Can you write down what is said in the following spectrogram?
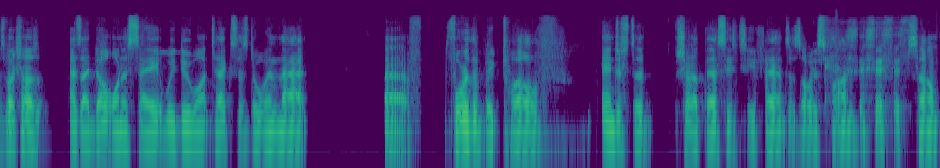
as much as as I don't want to say, we do want Texas to win that uh, for the Big 12 and just to shut up the SEC fans is always fun. So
